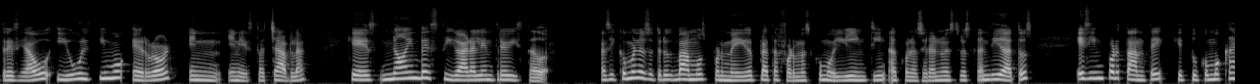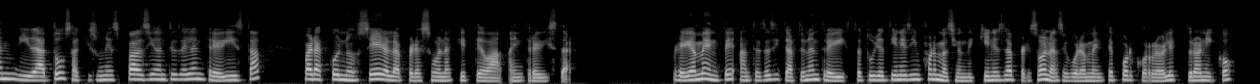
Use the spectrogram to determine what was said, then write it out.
treceavo y último error en esta charla, que es no investigar al entrevistador. Así como nosotros vamos por medio de plataformas como LinkedIn a conocer a nuestros candidatos, es importante que tú como candidato saques un espacio antes de la entrevista para conocer a la persona que te va a entrevistar. Previamente, antes de citarte una entrevista, tú ya tienes información de quién es la persona, seguramente por correo electrónico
